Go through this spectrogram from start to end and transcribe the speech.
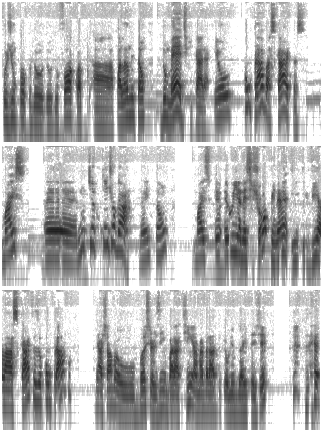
fugi um pouco do, do, do foco, a- a- falando então do Magic, cara. Eu comprava as cartas, mas é, não tinha com quem jogar, né? Então, mas eu, eu ia nesse shopping, né? E, e via lá as cartas, eu comprava, né, achava o Busterzinho baratinho, era mais barato do que o livro do RPG. né,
